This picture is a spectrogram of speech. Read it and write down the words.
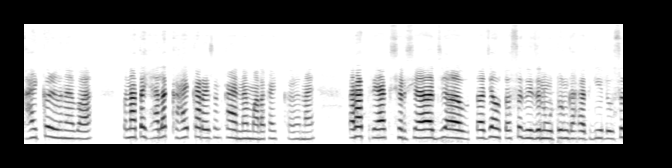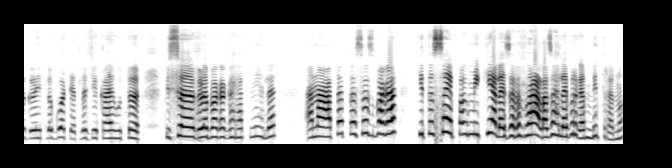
काय कळलं नाही बा. पण आता ह्याला काय करायचं काय नाही मला काही कळलं नाही. रात्री अक्षरशः जेवता जेवता सगळेजण उठून घरात गेलो. सगळं इथलं गोट्यातलं जे काय होतं ते सगळं बघा घरात नेलं. आणि आता तसंच बघा इथं स्वयंपाक मी केलाय जरा राडा झालाय बरं का मित्रांनो.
